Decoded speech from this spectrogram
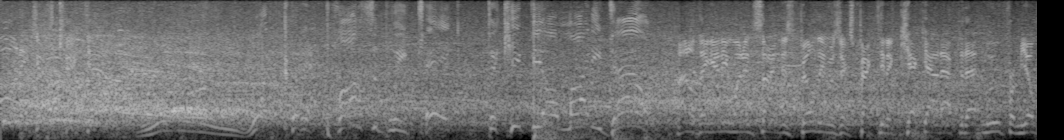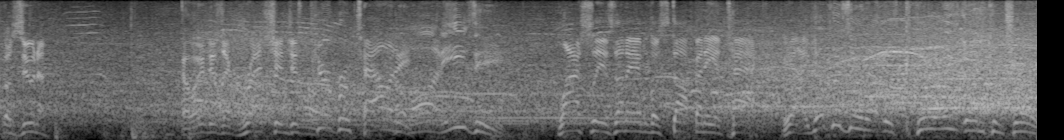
Oh, and he just kicked out. Whoa, what could it possibly take to keep the Almighty down? I don't think anyone inside this building was expecting a kick out after that move from Yokozuna. Oh, look at this aggression, just oh. pure brutality. Come on, easy. Lashley is unable to stop any attack. Yeah, Yokozuna is clearly in control.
